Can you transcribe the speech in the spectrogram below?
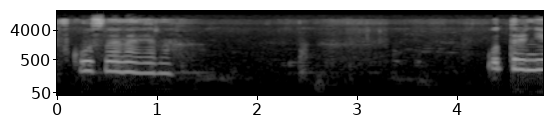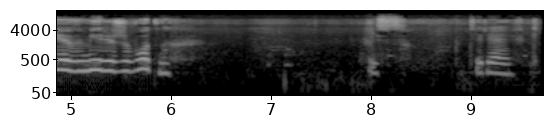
Вкусная, наверное. Утреннее в мире животных из Потеряевки.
